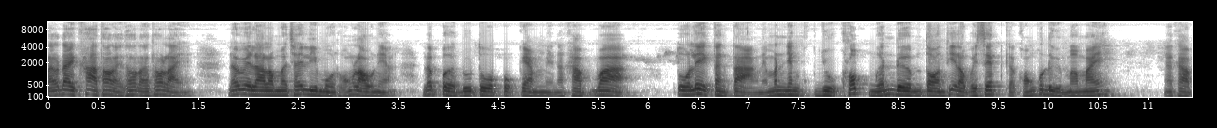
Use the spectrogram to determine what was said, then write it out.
แล้วได้ค่าเท่าไหร่เท่าไหร่เท่าไหร่ แล้วเวลาเรามาใช้รีโมทของเราเนี่ยแล้วเปิดดูตัวโปรแกรมเนี่ยนะครับว่าตัวเลขต่างๆเนี่ยมันยังอยู่ครบเหมือนเดิมตอนที่เราไปเซตกับของคนอื่นมาไหมนะครับ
